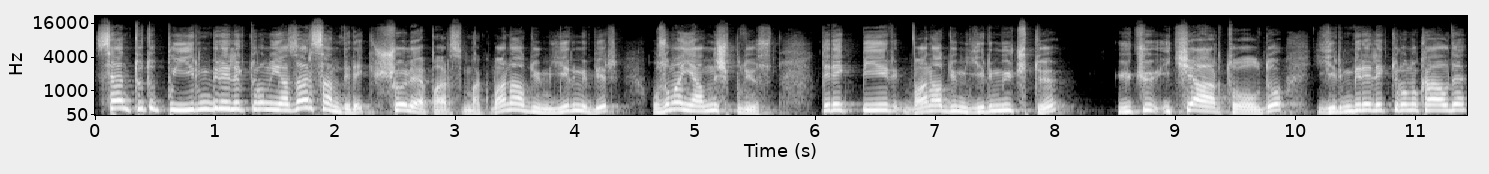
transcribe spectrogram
Sen tutup bu 21 elektronu yazarsan direkt şöyle yaparsın bak. Vanadyum 21 o zaman yanlış buluyorsun. Direkt bir vanadyum 23'tü. Yükü 2 artı oldu. 21 elektronu kaldı.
